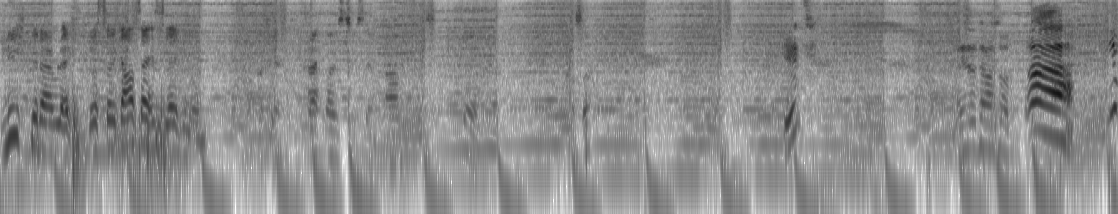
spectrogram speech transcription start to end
Nicht mit einem Lächeln, du hast so ein ganz leichtes Lächeln um. Okay, vielleicht mal das zu sehen. Um, so. Geht's? Ah!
